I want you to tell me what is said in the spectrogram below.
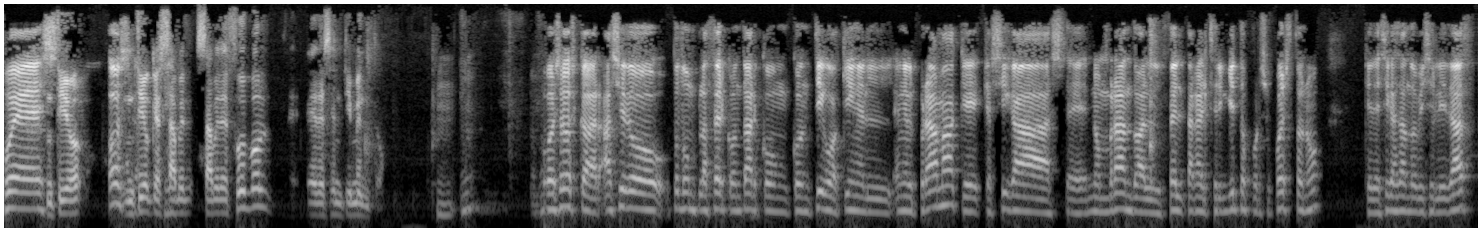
Pues, Un tío, un tío que sí. sabe, sabe de fútbol y de sentimiento. Pues Oscar, ha sido todo un placer contar con, contigo aquí en el, en el programa, que, que sigas eh, nombrando al Celta en el chiringuito, por supuesto, ¿no? Que le sigas dando visibilidad.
